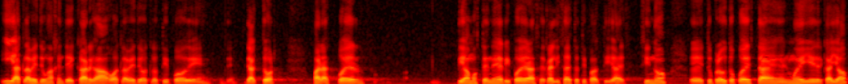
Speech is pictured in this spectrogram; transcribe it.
y a través de un agente de carga o a través de otro tipo de, actor para poder, digamos, tener y poder realizar este tipo de actividades. Si no, eh, tu producto puede estar en el muelle del Callao,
